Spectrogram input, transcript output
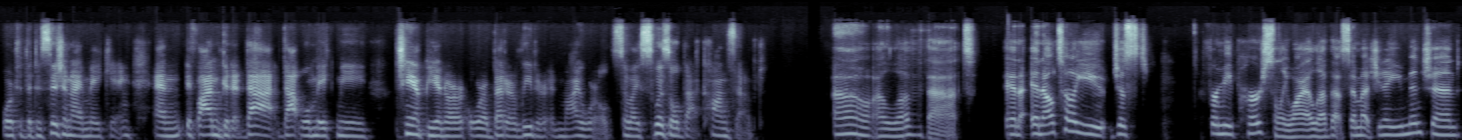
or to the decision I'm making? And if I'm good at that, that will make me champion or, or a better leader in my world. So I swizzled that concept. Oh, I love that. And, and I'll tell you just for me personally why I love that so much. You know, you mentioned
